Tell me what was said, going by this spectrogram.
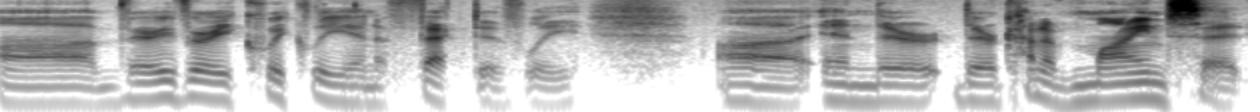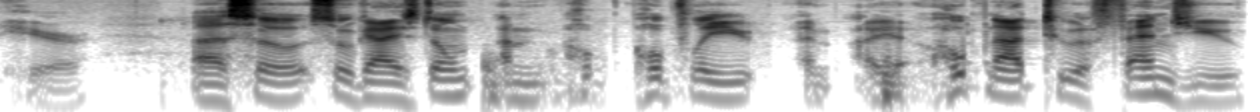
uh, very very quickly and effectively, and their their kind of mindset here. Uh, so, so guys, don't. I'm ho hopefully I hope not to offend you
